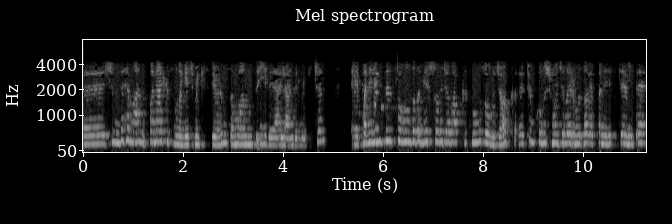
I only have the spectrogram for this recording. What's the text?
E, Şimdi hemen panel kısmına geçmek istiyorum. Zamanımızı iyi değerlendirmek için. E, Panelimizin sonunda da bir soru cevap kısmımız olacak. E, Tüm konuşmacılarımıza ve panelistlerimize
